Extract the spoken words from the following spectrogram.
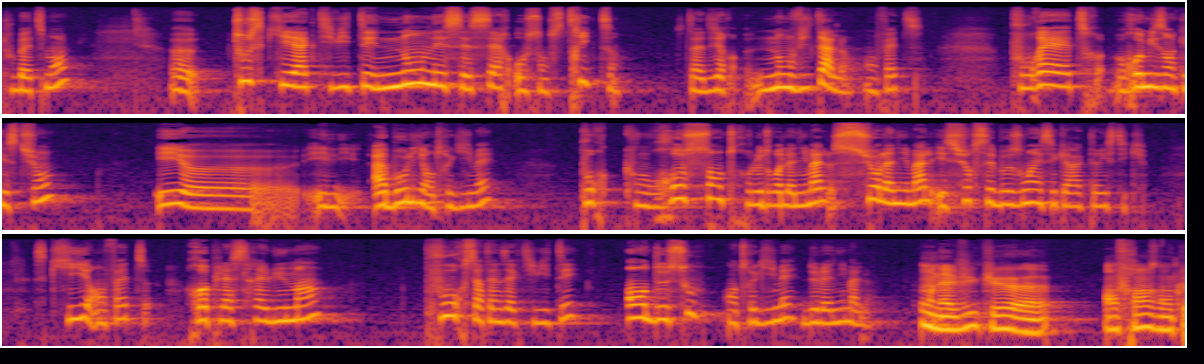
tout bêtement, euh, tout ce qui est activité non nécessaire au sens strict, c'est-à-dire non vitale en fait, pourrait être remise en question et, euh, et aboli entre guillemets pour qu'on recentre le droit de l'animal sur l'animal et sur ses besoins et ses caractéristiques. Ce qui en fait replacerait l'humain pour certaines activités en dessous entre guillemets de l'animal. On a vu que euh, en France, donc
